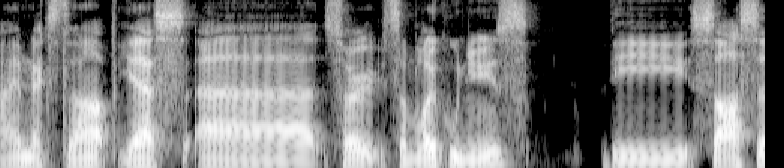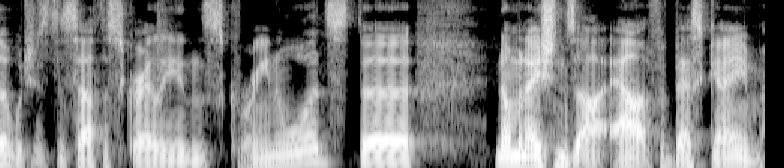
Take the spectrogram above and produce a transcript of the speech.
I am next up. Yes. Uh, so some local news. The SASA, which is the South Australian Screen Awards, the nominations are out for Best Game.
